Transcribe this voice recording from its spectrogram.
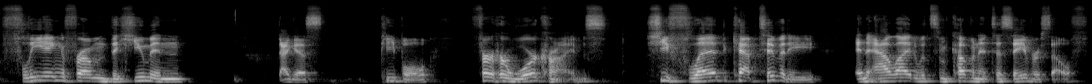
fleeing from the human, I guess, people for her war crimes. She fled captivity and allied with some Covenant to save herself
